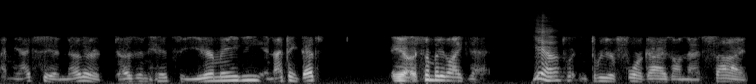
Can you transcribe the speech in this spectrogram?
I mean, I'd say another dozen hits a year, maybe, and I think that's you know somebody like that. Yeah, putting three or four guys on that side.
